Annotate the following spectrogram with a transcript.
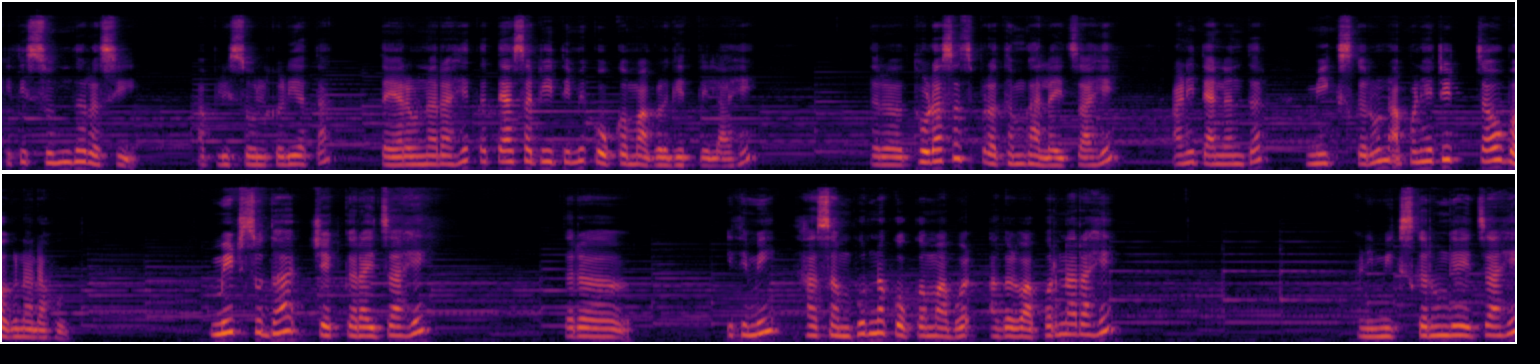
किती सुंदर अशी आपली सोलकडी आता तयार होणार आहे. तर त्यासाठी इथे मी कोकम आगळ घेतलेला आहे. तर थोडासाच प्रथम घालायचं आहे आणि त्यानंतर मिक्स करून आपण ह्याची चव बघणार आहोत. मीठसुद्धा चेक करायचं आहे. तर इथे मी हा संपूर्ण कोकम आगळ आगळ वापरणार आहे. आणि मिक्स करून घ्यायचं आहे.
